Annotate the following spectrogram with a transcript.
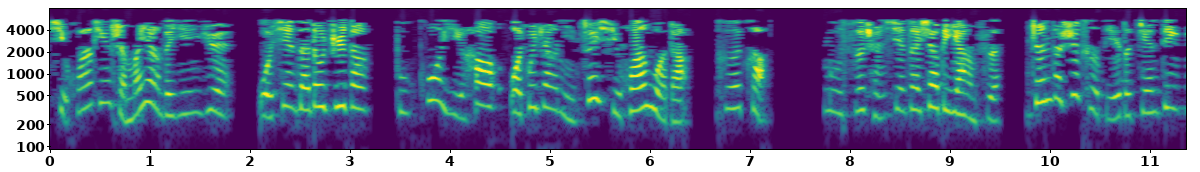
喜欢听什么样的音乐，我现在都知道。不过以后我会让你最喜欢我的。呵呵，慕思辰现在笑的样子真的是特别的坚定。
